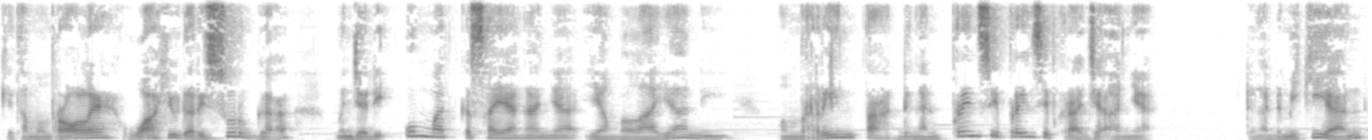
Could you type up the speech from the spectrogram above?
kita memperoleh wahyu dari surga menjadi umat kesayangannya yang melayani, memerintah dengan prinsip-prinsip kerajaannya. Dengan demikian,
